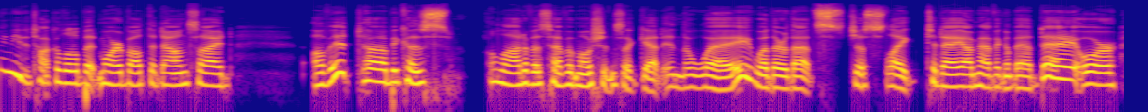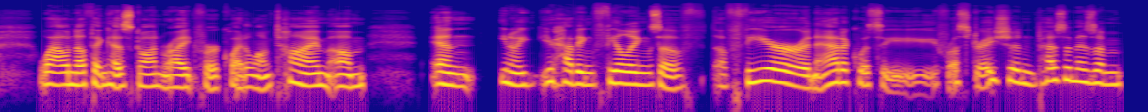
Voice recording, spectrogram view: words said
we need to talk a little bit more about the downside of it uh, because a lot of us have emotions that get in the way whether that's just like today i'm having a bad day or wow nothing has gone right for quite a long time um, and you know you're having feelings of of fear inadequacy frustration pessimism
